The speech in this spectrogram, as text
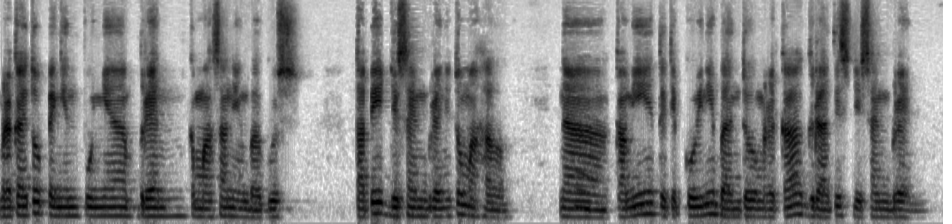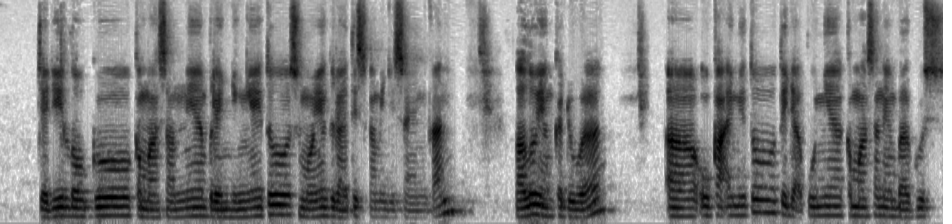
Mereka itu pengen punya brand kemasan yang bagus, tapi desain brand itu mahal. Nah, hmm. kami titipku ini bantu mereka gratis desain brand. Jadi logo, kemasannya, brandingnya itu semuanya gratis kami desainkan. Lalu yang kedua, uh, eh, UKM itu tidak punya kemasan yang bagus.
